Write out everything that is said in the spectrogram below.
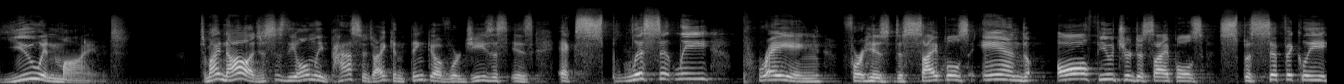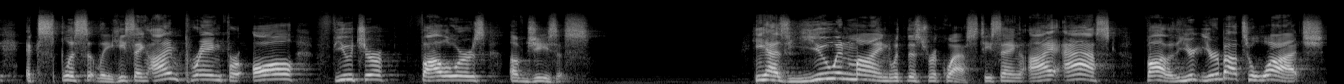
you in mind. To my knowledge, this is the only passage I can think of where Jesus is explicitly praying for his disciples and all future disciples, specifically, explicitly. He's saying, I'm praying for all future followers of Jesus. He has you in mind with this request. He's saying, I ask, Father, you're, you're about to watch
